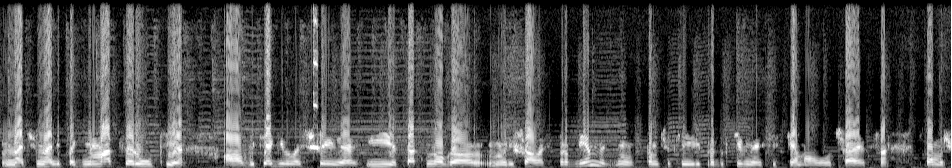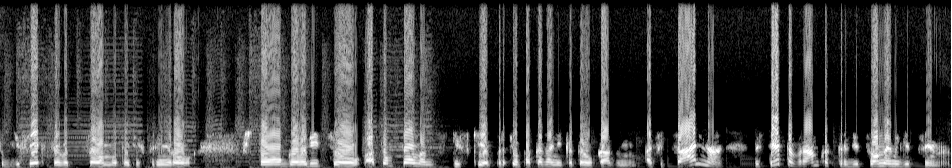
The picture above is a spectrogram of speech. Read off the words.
начинали подниматься руки, а, вытягивалась шея, и так много решалось проблем, ну, в том числе и репродуктивная система улучшается с помощью бодифлекса и вот в целом вот этих тренировок, что говорить о, о том полном списке противопоказаний, который указан официально, то есть это в рамках традиционной медицины.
